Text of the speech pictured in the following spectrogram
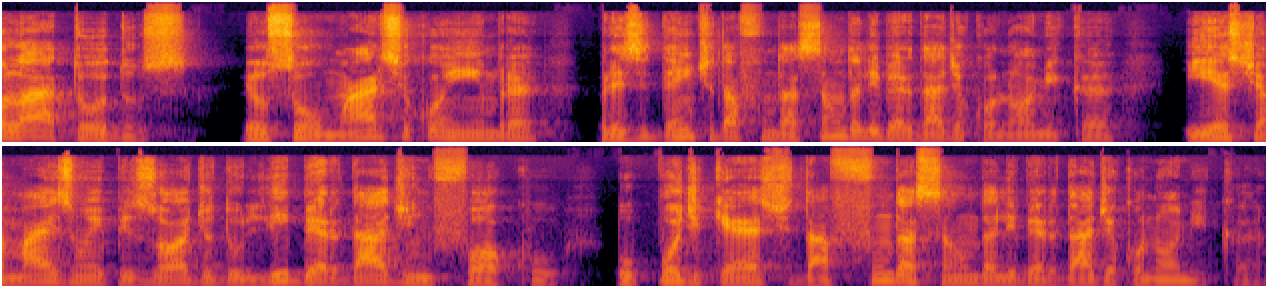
Olá a todos. Eu sou Márcio Coimbra, presidente da Fundação da Liberdade Econômica, e este é mais um episódio do Liberdade em Foco, o podcast da Fundação da Liberdade Econômica.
